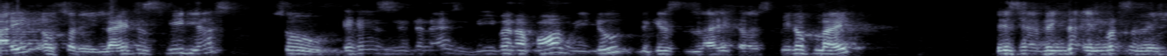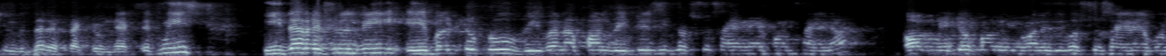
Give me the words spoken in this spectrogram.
light oh sorry light is speed yes so it is written as v1 upon v2 because light uh, speed of light is having the inverse relation with the refractive index. It means either it will be able to prove v1 upon v2 is equals to sin a upon sin r or v2 upon v1 is equals to sin a upon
